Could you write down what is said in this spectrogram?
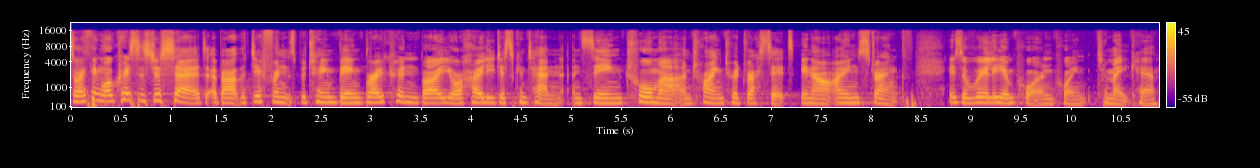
So I think what Chris has just said about the difference between being broken by your holy discontent and seeing trauma and trying to address it in our own strength is a really important point to make here.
